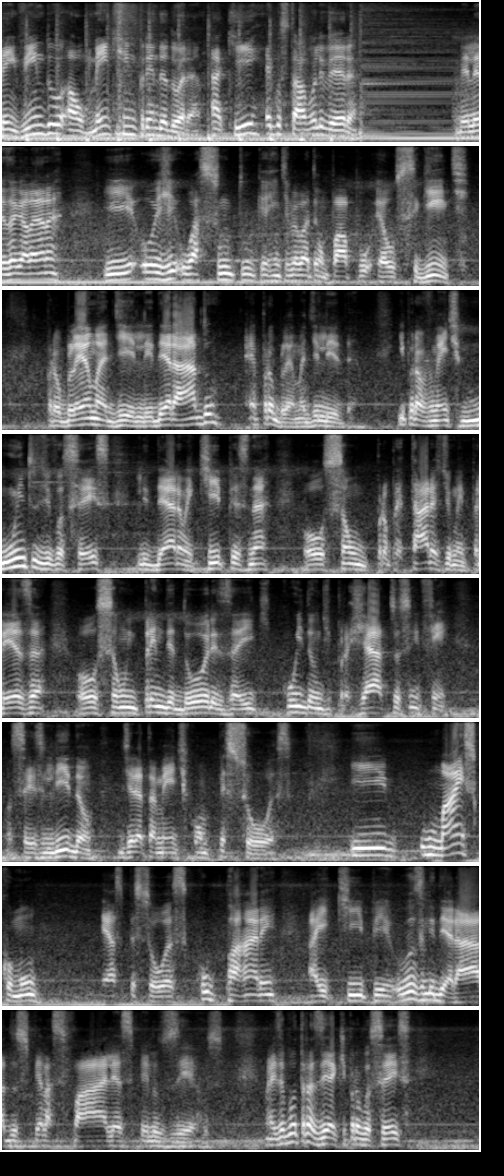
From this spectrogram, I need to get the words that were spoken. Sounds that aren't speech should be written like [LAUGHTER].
Bem-vindo ao Mente Empreendedora. Aqui é Gustavo Oliveira. Beleza, galera? E hoje o assunto que a gente vai bater um papo é o seguinte: problema de liderado é problema de líder. E provavelmente muitos de vocês lideram equipes, né? Ou são proprietários de uma empresa, ou são empreendedores aí que cuidam de projetos, enfim, vocês lidam diretamente com pessoas. E o mais comum é as pessoas culparem a equipe, os liderados pelas falhas, pelos erros. Mas eu vou trazer aqui para vocês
